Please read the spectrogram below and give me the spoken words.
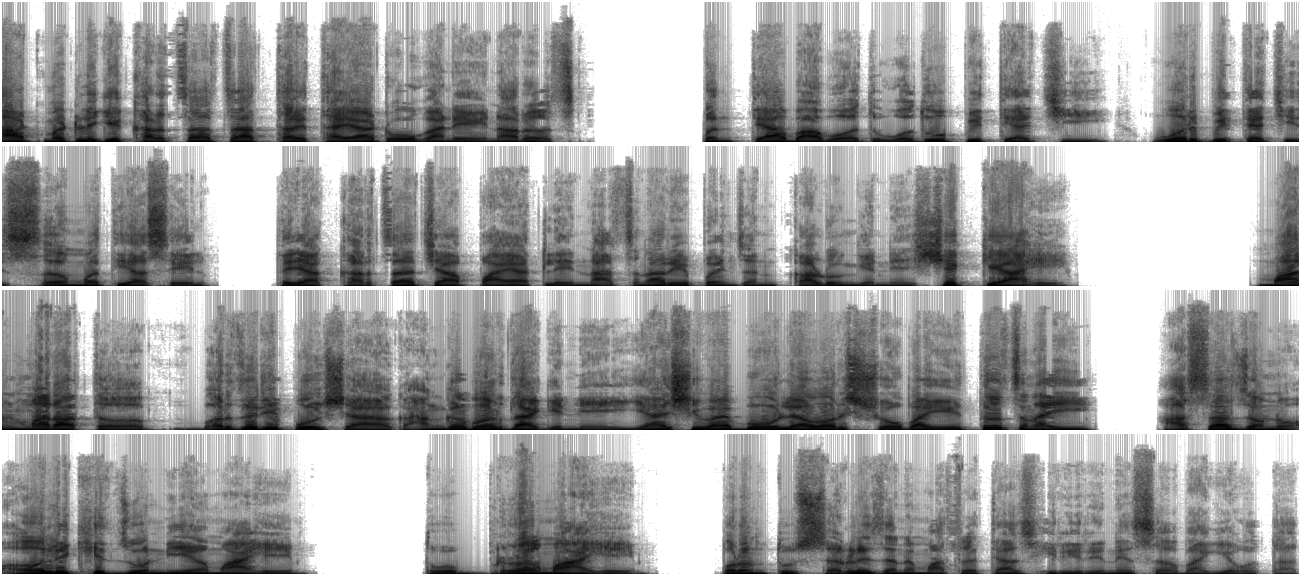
थाट म्हटले की खर्चाचा थयथयाट ओघाने येणारच. पण त्याबाबत वधू पित्याची वर पित्याची सहमती असेल तर या खर्चाच्या पायातले नाचणारे पैंजण काढून घेणे शक्य आहे. मानमरातब भरजरी पोशाख अंगभर दागिने याशिवाय बोहल्यावर शोभा येतच नाही असा जणू अलिखित जो नियम आहे तो भ्रम आहे. परंतु सगळेजण मात्र त्याच हिरिरीने सहभागी होतात.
